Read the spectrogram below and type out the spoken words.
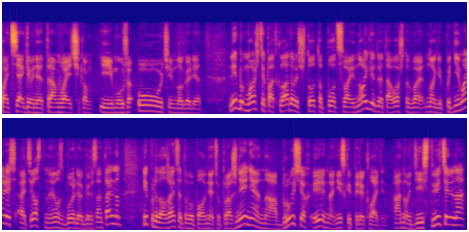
подтягивание трамвайчиком, и ему уже очень много лет. Либо можете подкладывать что-то под свои ноги для того, чтобы ноги поднимались, а тело становилось более горизонтальным, и продолжать это выполнять упражнения на брусьях или на низкой перекладине. Оно действительно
